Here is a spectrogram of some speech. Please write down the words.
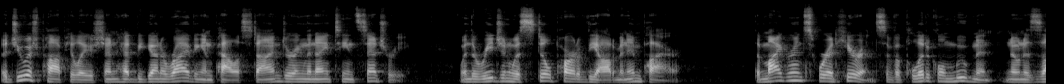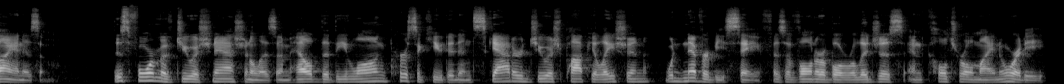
A Jewish population had begun arriving in Palestine during the 19th century, when the region was still part of the Ottoman Empire. The migrants were adherents of a political movement known as Zionism. This form of Jewish nationalism held that the long persecuted and scattered Jewish population would never be safe as a vulnerable religious and cultural minority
